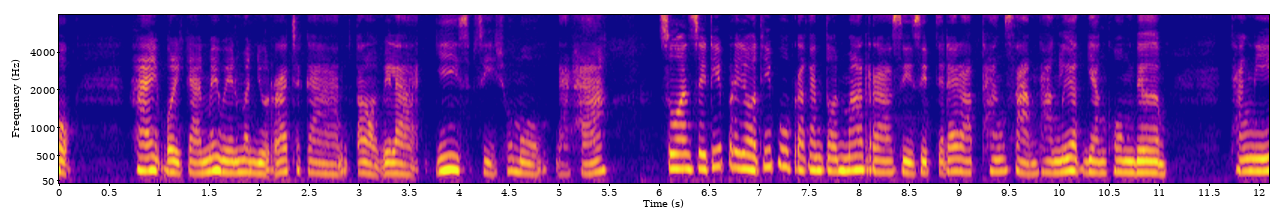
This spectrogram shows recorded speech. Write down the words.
1506 ให้บริการไม่เว้นวันหยุดราชการตลอดเวลา 24 ชั่วโมงนะคะส่วนสิทธิประโยชน์ที่ผู้ประกันตนมาตรา 40 จะได้รับทั้ง 3 ทางเลือกยังคงเดิม ทั้งนี้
